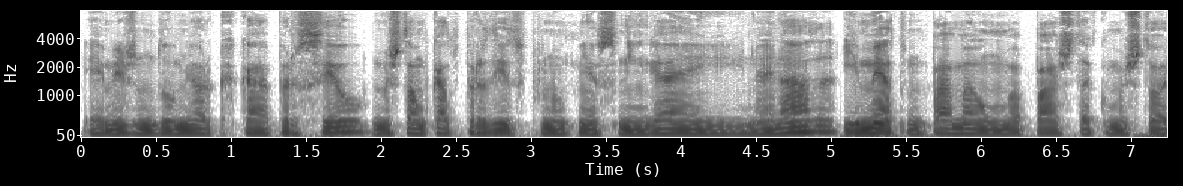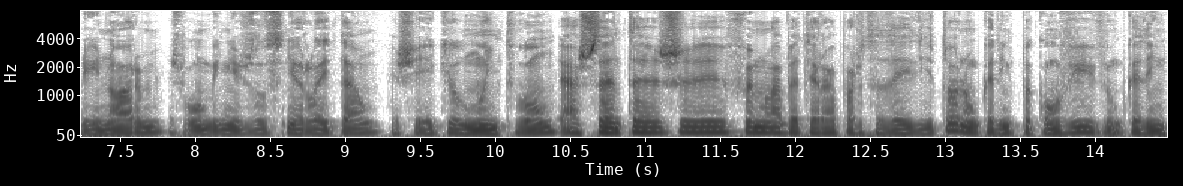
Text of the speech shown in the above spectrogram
é mesmo do melhor que cá apareceu, mas está um bocado perdido porque não conhece ninguém nem nada, e mete-me para a mão uma pasta com uma história enorme, as bombinhas do Sr. Leitão, achei aquilo muito bom. Às tantas, eh, foi-me lá bater à porta da editora, um bocadinho para convívio, um bocadinho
